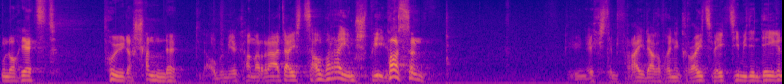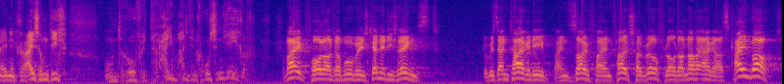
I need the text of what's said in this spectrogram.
Und auch jetzt. Pfui der Schande. Glaube mir, Kamerad, da ist Zauberei im Spiel. Possen! Geh nächsten Freitag auf einen Kreuzweg, zieh mit den Degen einen Kreis um dich und rufe dreimal den großen Jäger. Schweig, vorlauter Bube, ich kenne dich längst. Du bist ein Tagedieb, ein Säufer, ein falscher Würfler oder noch ärgeres. Kein Wort!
